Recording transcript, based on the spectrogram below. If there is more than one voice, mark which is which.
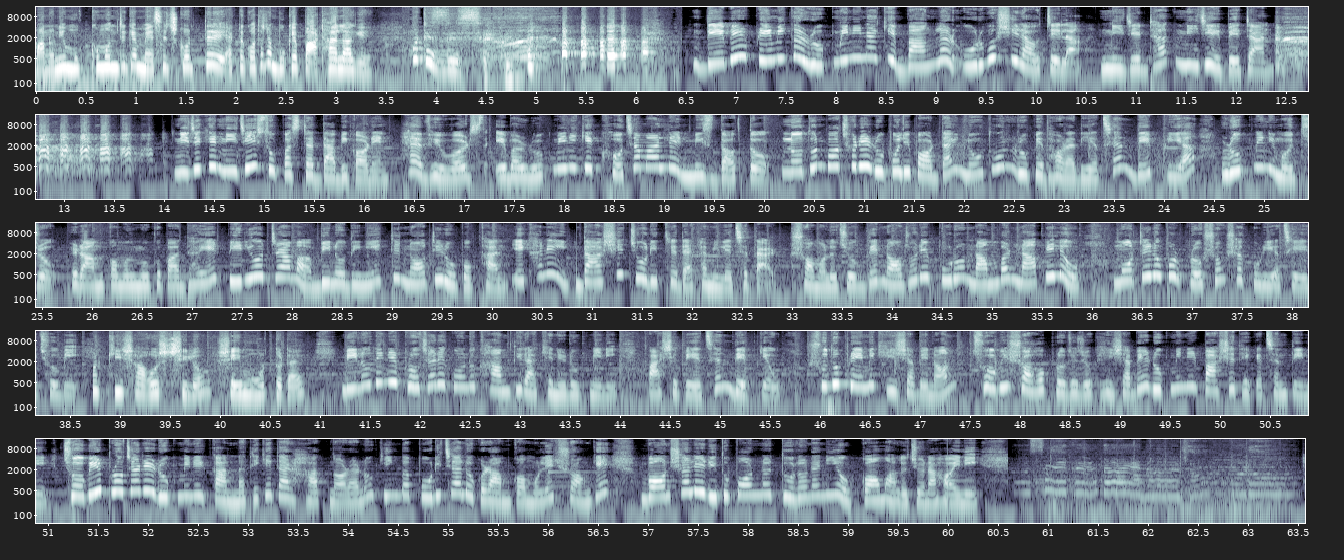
Speaker 1: মাননীয় মুখ্যমন্ত্রীকে মেসেজ করতে একটা কথা না বুকে পাঠা লাগে।
Speaker 2: হোয়াট ইজ দিস
Speaker 3: দেবের প্রেমিকা রুক্মিণী নাকি বাংলার উর্বশী রাউটেলা নিজের ঢাক নিজেই পেটান। নিজেকে নিজেই সুপারস্টার দাবি করেন। হ্যাঁ ভিউয়ার্স এবার রুক্মিণীকে খোঁচা মারলেন মিস দত্ত। নতুন বছরের রূপলী পর্দায় নতুন রূপে ধরা দিয়েছেন দেবপ্রিয়া রুক্মিণী মৈত্র। রামকমল মুখোপাধ্যায়ের পিরিয়ড ড্রামা বিনোদিনী একটি নটির উপখ্যান এখানেই দাসী চরিত্রে দেখা মিলেছে তার। সমালোচকদের নজরে পুরো নাম্বার না পেলেও মোটের উপর প্রশংসা কুড়িয়েছে এই ছবি।
Speaker 1: আমার কি সাহস ছিল সেই মুহূর্তটায়?
Speaker 3: বিনোদিনীর প্রচারে কোনো খামতি রাখেনি রুক্মিণী। পাশে পেয়েছেন দেবকেও। শুধু প্রেমিক হিসাবে নন, ছবির সহ প্রযোজক হিসাবে রুক্মিণীর পাশে থেকেছেন তিনি। ছবির প্রচারে রুক্মিণীর কান্না থেকে তার হাত নড়ানো কিংবা পরিচালক রামকমলের সঙ্গে বনশালী ঋতুপর্ণর তুলনা নিয়েও কম আলোচনা হয়নি।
